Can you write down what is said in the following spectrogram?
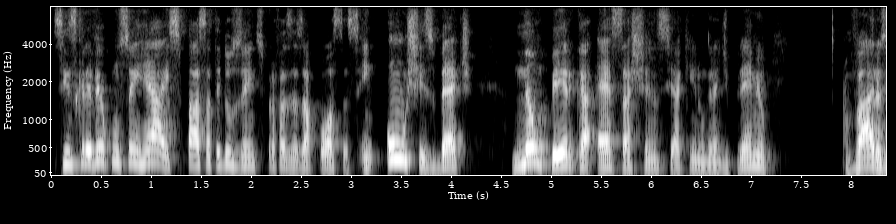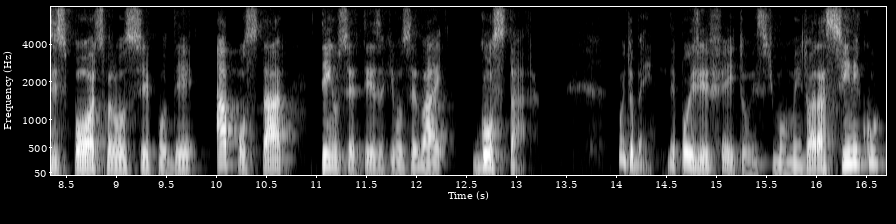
Se inscreveu com 100 reais, passa a ter 200 para fazer as apostas em 1xBet. Não perca essa chance aqui no Grande Prêmio. Vários esportes para você poder apostar. Tenho certeza que você vai gostar. Muito bem, depois de feito este momento aracínico,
